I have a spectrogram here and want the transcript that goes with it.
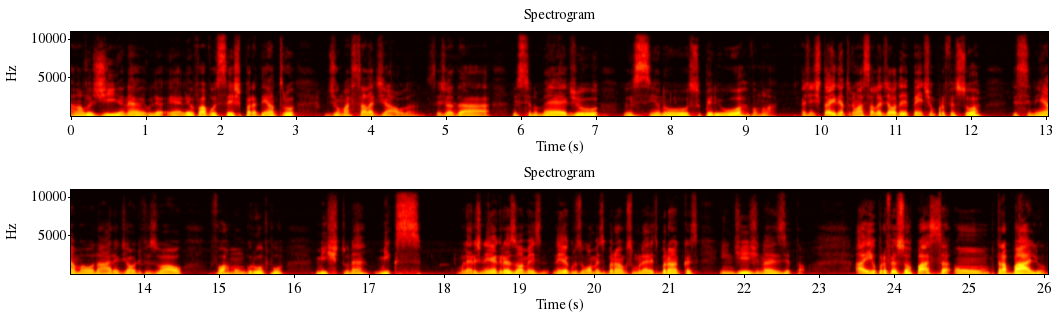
analogia, né? É, levar vocês para dentro de uma sala de aula, seja da, do ensino médio, do ensino superior. Vamos lá. A gente está aí dentro de uma sala de aula, de repente, um professor de cinema ou na área de audiovisual forma um grupo misto, né? Mix. Mulheres negras, homens negros, homens brancos, mulheres brancas, indígenas e tal. Aí o professor passa um trabalho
